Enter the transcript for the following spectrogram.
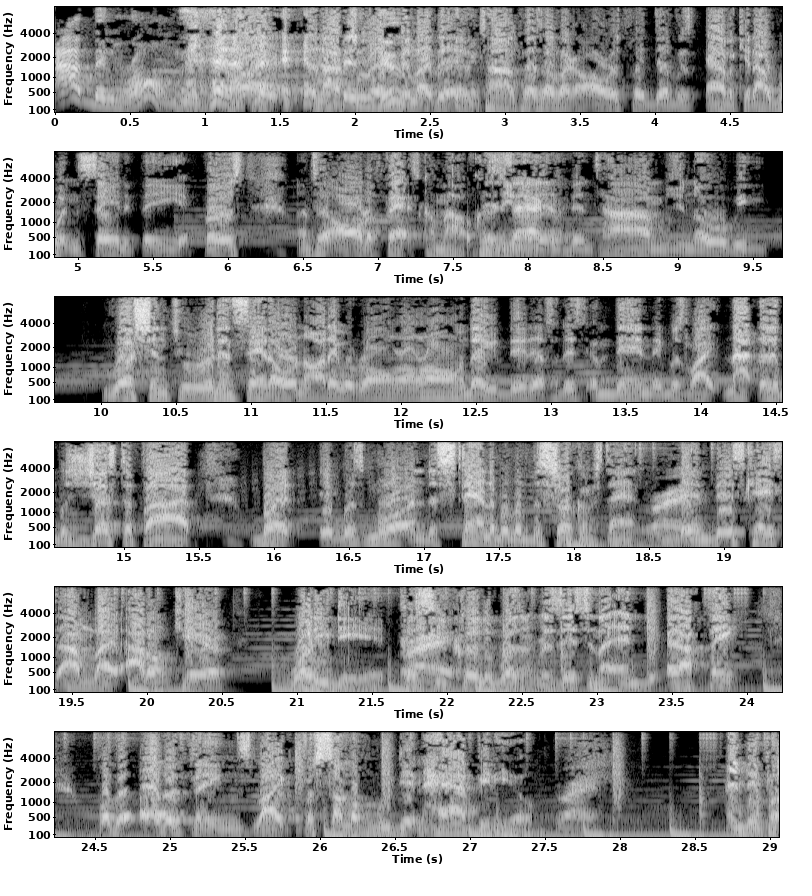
I've been wrong, right. And I I've too have been like that in times past. I was like, I always play devil's advocate. I wouldn't say anything at first until all the facts come out. Because you know, there's been times, you know, we rush into it and saying, "Oh no, they were wrong, wrong, wrong. They did this, or this," and then it was like, not that it was justified, but it was more understandable of the circumstance. Right. In this case, I'm like, I don't care what he did because he clearly wasn't resisting. And and I think for the other things, like for some of them, we didn't have video. right, And then for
